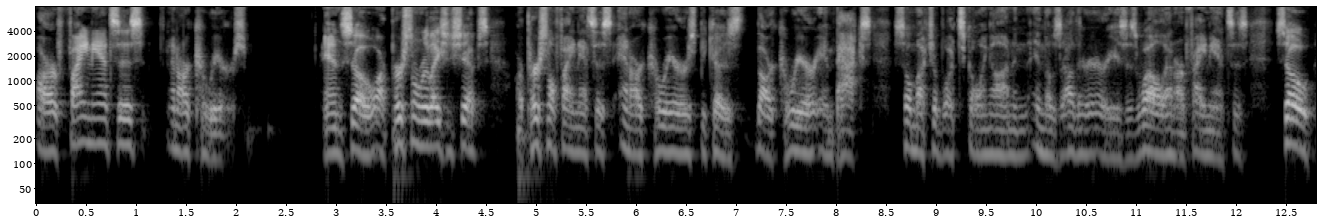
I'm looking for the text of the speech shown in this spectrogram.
our finances, and our careers. And so our personal relationships, our personal finances, and our careers, because our career impacts so much of what's going on in, in those other areas as well, and our finances. So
